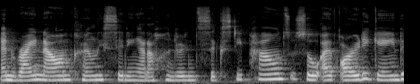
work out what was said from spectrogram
and right now I'm currently sitting at 160 pounds. So I've already gained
